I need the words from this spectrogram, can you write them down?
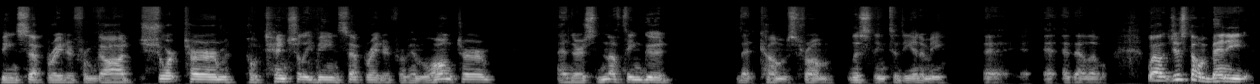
being separated from God short term, potentially being separated from Him long term, and there's nothing good that comes from listening to the enemy at, at, at that level. Well, just on Beni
